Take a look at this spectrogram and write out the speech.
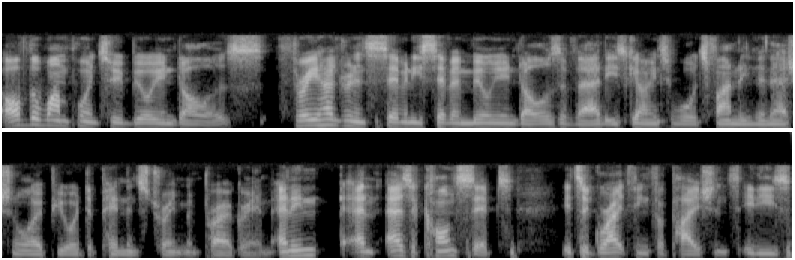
of the $1.2 billion, $377 million of that is going towards funding the National Opioid Dependence Treatment Program. And, in, and as a concept, it's a great thing for patients. It is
